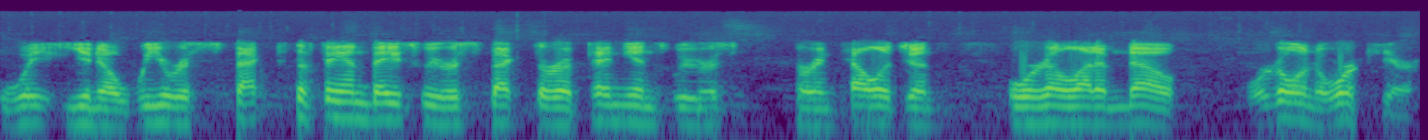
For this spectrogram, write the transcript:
We, you know, we respect the fan base. We respect their opinions. We respect their intelligence. We're going to let them know we're going to work here.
